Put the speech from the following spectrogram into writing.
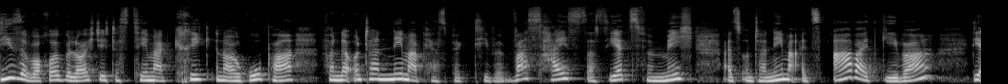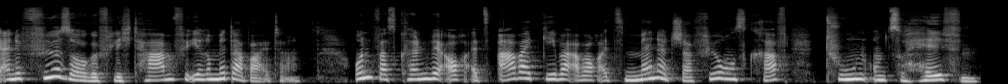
Diese Woche beleuchte ich das Thema Krieg in Europa von der Unternehmerperspektive. Was heißt das jetzt für mich als Unternehmer, als Arbeitgeber, die eine Fürsorgepflicht haben für ihre Mitarbeiter? Und was können wir auch als Arbeitgeber, aber auch als Manager, Führungskraft tun, um zu helfen?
